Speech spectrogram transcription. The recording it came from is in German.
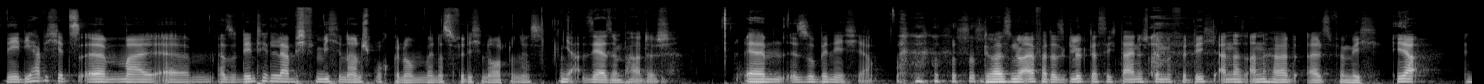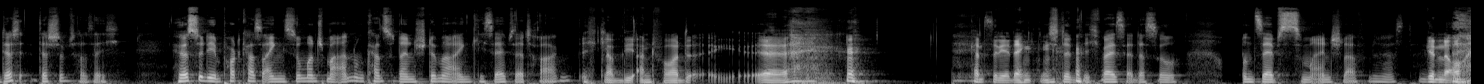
Nee, die habe ich jetzt ähm, mal, ähm, also den Titel habe ich für mich in Anspruch genommen, wenn das für dich in Ordnung ist. Ja, sehr sympathisch. Ähm, so bin ich, ja. Du hast nur einfach das Glück, dass sich deine Stimme für dich anders anhört als für mich. Ja, das, das stimmt tatsächlich. Hörst du den Podcast eigentlich so manchmal an und kannst du deine Stimme eigentlich selbst ertragen? Ich glaube, die Antwort äh, kannst du dir denken. Stimmt, ich weiß ja, dass du uns selbst zum Einschlafen hörst. Genau.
